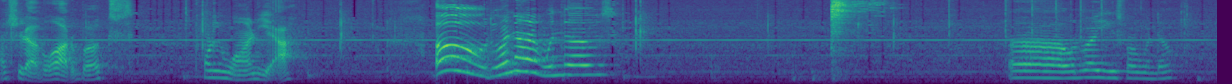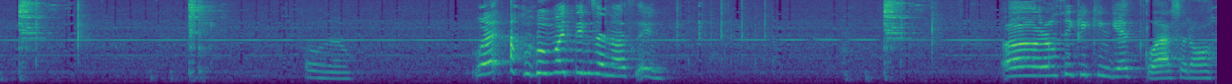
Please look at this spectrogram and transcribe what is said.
I should have a lot of books. 21, yeah. Oh, do I not have windows? Uh, what do I use for a window? Oh no. What? Oh my things are nothing. Uh, I don't think you can get glass at all.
